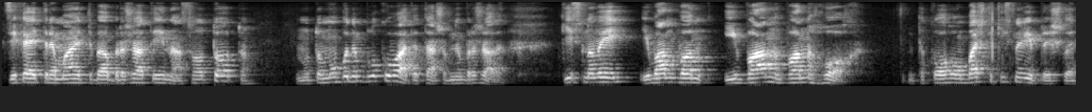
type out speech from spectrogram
ці хейтери мають тебе ображати і нас? Ото-то. Ну тому будемо блокувати, та, щоб не ображали. Якийсь новий Іван Ван Іван Ван Гог. Такого, бачите, якісь нові прийшли.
